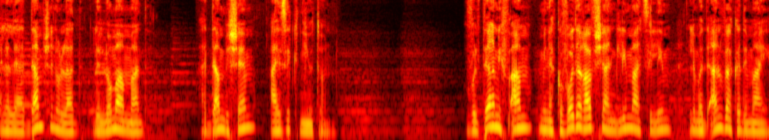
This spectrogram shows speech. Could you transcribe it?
אלא לאדם שנולד ללא מעמד, אדם בשם אייזק ניוטון. וולטר נפעם מן הכבוד הרב שהאנגלים מאצילים למדען ואקדמאי.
